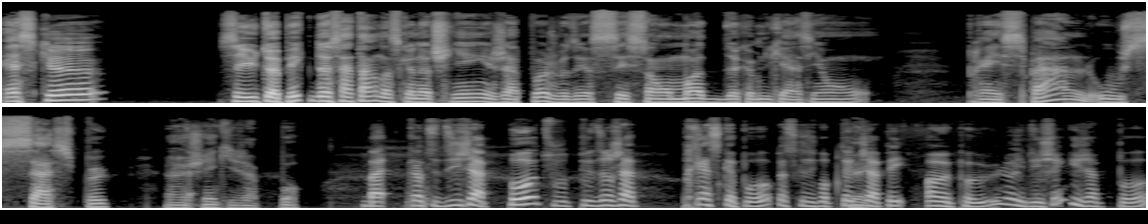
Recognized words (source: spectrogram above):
est-ce que c'est utopique de s'attendre à ce que notre chien jappe pas? Je veux dire, c'est son mode de communication principal ou ça se peut, un chien qui jappe pas? Ben, quand tu dis jappe pas, tu peux dire jappe presque pas parce qu'il va peut-être japper un peu. là. Il y a des chiens qui jappent pas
